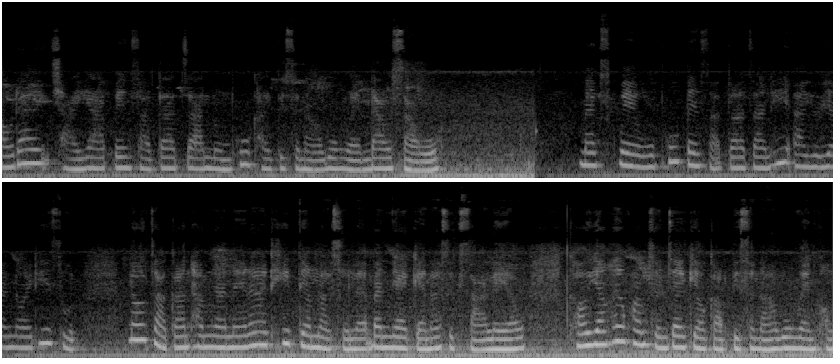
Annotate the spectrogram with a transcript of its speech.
เขาได้ฉายาเป็นศาสตราจารย์หนุ่มผู้ไขปริศนาวงแหวนดาวเสาร์แม็กซ์เวลล์ผู้เป็นศาสตราจารย์ที่อายุยังน้อยที่สุด นอกจากการทำงานในหน้าที่เตรียมหลักสูตรและบรรยายแก่นักศึกษาแล้ว เขายังให้ความสนใจเกี่ยวกับปริศนาวงแหวนของ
